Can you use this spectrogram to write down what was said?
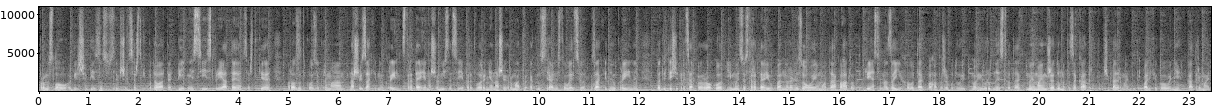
промислового більше бізнесу, з тим, щоб все ж таки подолати бідність і сприяти все ж таки розвитку, зокрема нашої західної України. Стратегія нашого міста це є перетворення нашої громад в екоіндустріальну столицю західної України до 2030 року. І ми цю стратегію впевнено реалізовуємо. Так багато підприємств у нас заїхало, так багато вже будують нові виробництва. Так ми маємо вже думати за кадри, тому що кадри мають бути кваліфіковані, кадри мають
